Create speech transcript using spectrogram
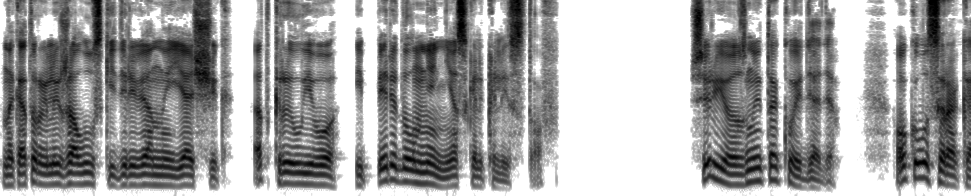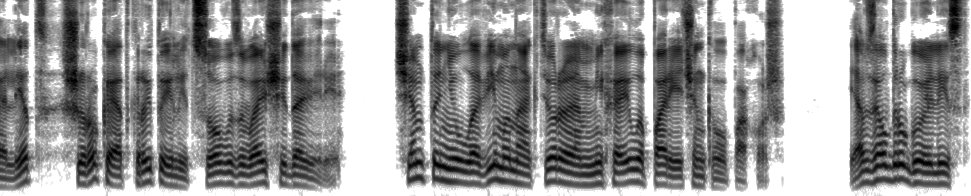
на которой лежал узкий деревянный ящик, открыл его и передал мне несколько листов. Серьезный такой дядя. Около сорока лет, широкое открытое лицо, вызывающее доверие. Чем-то неуловимо на актера Михаила Пореченкова похож. Я взял другой лист.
